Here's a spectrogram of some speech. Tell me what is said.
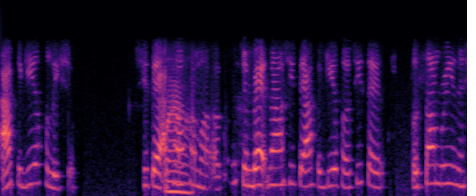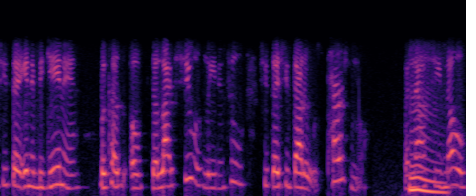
I forgive Felicia. She said, I Wow. come from a, a Christian background. She said, I forgive her. She said, for some reason, she said in the beginning, because of the life she was leading too, she said she thought it was personal. But now she Mm. knows,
